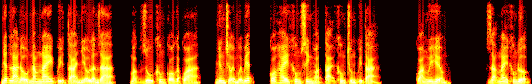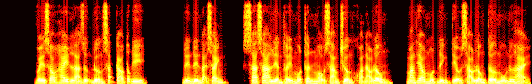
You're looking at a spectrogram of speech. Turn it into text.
Nhất là đầu năm nay quỷ tà nhiều lần ra, mặc dù không có gặp qua, nhưng trời mới biết có hay không sinh hoạt tại không trung quỷ tà? Quá nguy hiểm. Dạng này không được. Về sau hay là dựng đường sắt cao tốc đi. Đến đến đại sảnh, xa xa liền thấy một thân màu xám trường khoản áo lông, mang theo một đỉnh tiểu xảo lông tơ mũ nữ hải.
